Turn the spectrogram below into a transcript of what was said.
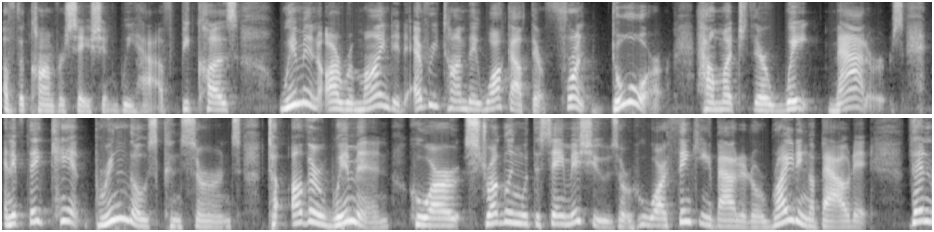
of the conversation we have because women are reminded every time they walk out their front door how much their weight matters. And if they can't bring those concerns to other women who are struggling with the same issues or who are thinking about it or writing about it, then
